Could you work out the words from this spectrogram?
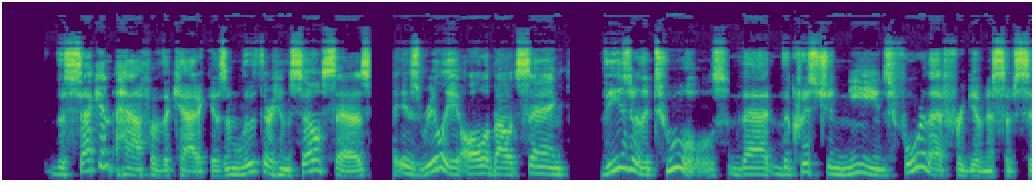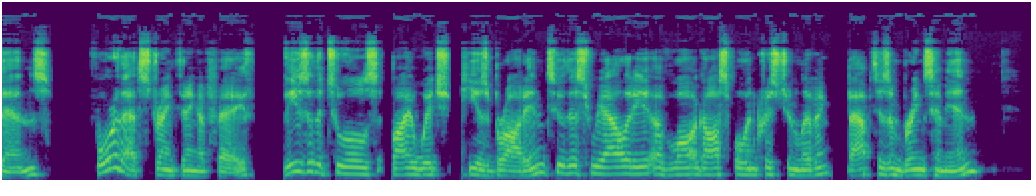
The second half of the catechism, Luther himself says, is really all about saying these are the tools that the Christian needs for that forgiveness of sins, for that strengthening of faith. These are the tools by which he is brought into this reality of law, gospel, and Christian living. Baptism brings him in.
